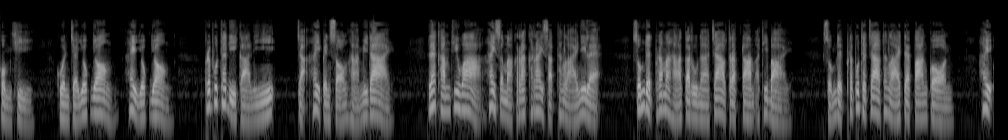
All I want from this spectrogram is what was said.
ข่มขี่ ควรจะยกย่องให้ยกย่อง พระพุทธดีกานี้จะให้เป็นสองหาไม่ได้ และคำที่ว่าให้สมัครรักใคร่สัตว์ทั้งหลายนี่แหละ สมเด็จพระมหากรุณาเจ้าตรัสตามอธิบาย สมเด็จพระพุทธเจ้าทั้งหลายแต่ปางก่อน ให้โอ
